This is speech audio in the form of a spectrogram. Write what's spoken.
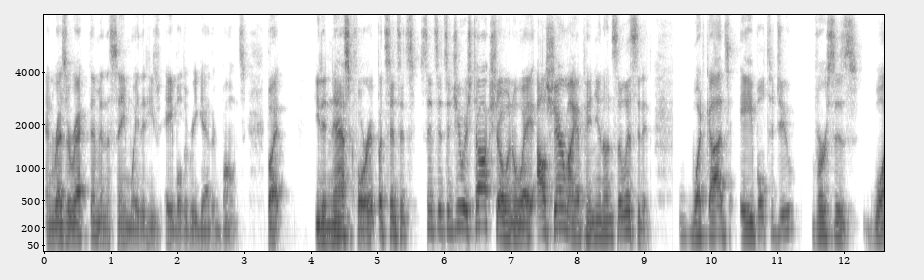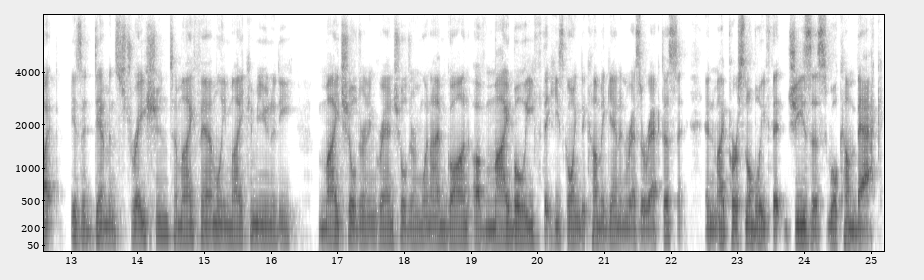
and resurrect them in the same way that he's able to regather bones. But you didn't ask for it, but since it's since it's a Jewish talk show in a way, I'll share my opinion unsolicited. What God's able to do versus what is a demonstration to my family, my community, my children and grandchildren when I'm gone of my belief that he's going to come again and resurrect us, and my personal belief that Jesus will come back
